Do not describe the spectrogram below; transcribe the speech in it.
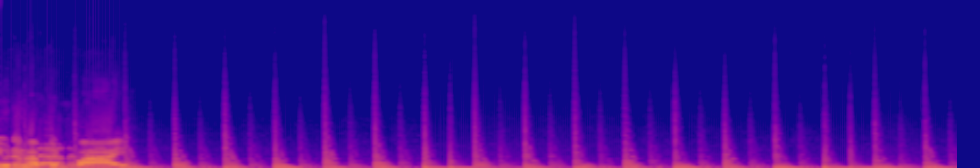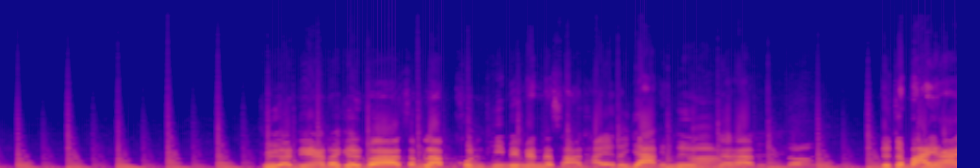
มีคนซิลนะครับเป็นฝ่ายคืออันเนี้ยถ้าเกิดว่าสำหรับคนที่ไม่แม่นภาษาไทยอาจจะยากนิดนึงอ่านะครับ ถูกต้อง เดี๋ยวจะใบ้ให้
